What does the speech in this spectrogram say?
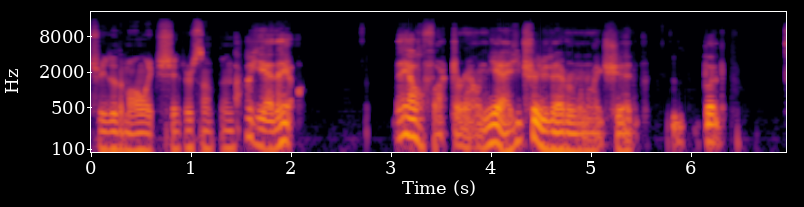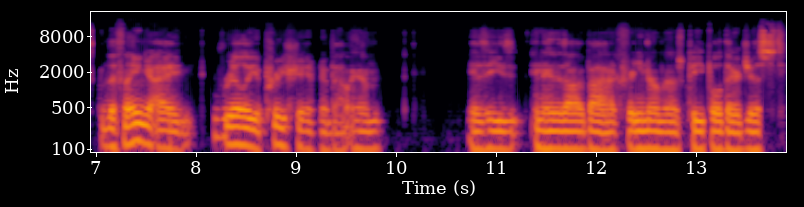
treated them all like shit or something? Oh yeah, they they all fucked around. Yeah, he treated everyone like shit. But the thing I really appreciate about him is he's in his autobiography, you know, most people they're just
